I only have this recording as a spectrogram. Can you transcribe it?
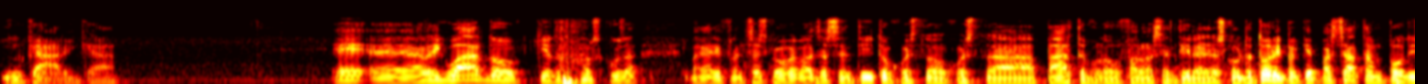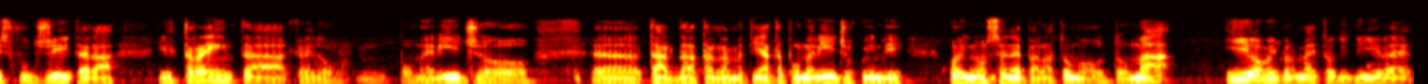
in carica. E eh, al riguardo chiedo scusa magari Francesco aveva già sentito questo, questa parte, volevo farla sentire agli ascoltatori perché è passata un po' di sfuggita, era il 30, credo, pomeriggio, eh, tarda, tarda mattinata pomeriggio, quindi poi non se ne è parlato molto, ma io mi permetto di dire,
